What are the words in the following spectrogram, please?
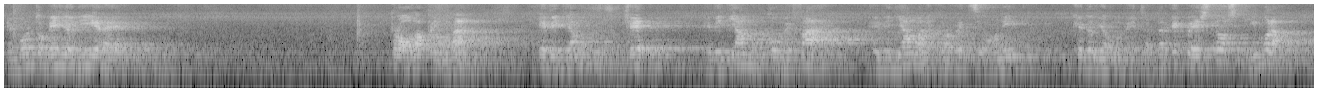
è molto meglio dire prova prima e vediamo cosa succede e vediamo come fai e vediamo le correzioni che dobbiamo mettere, perché questo stimola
